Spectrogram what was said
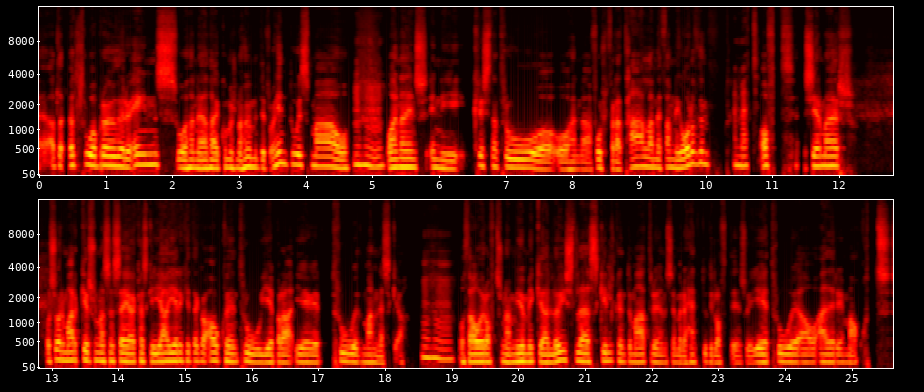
öll trúabröð eru eins og þannig að það er komið svona hugmyndir frá hinduisma og, -hmm. og annað eins inn í kristnatrú og, og hann að fólk fyrir að tala með þannig orðum Emmett. oft sér maður og svo eru margir svona sem segja kannski já ég er ekkert eitthvað ákveðin trú ég er bara, ég er trúið manneskja Mm -hmm. og þá er oft svona mjög mikið að lauslega skilgrendum atriðum sem eru hent út í lofti eins og ég trúi á aðri mátt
